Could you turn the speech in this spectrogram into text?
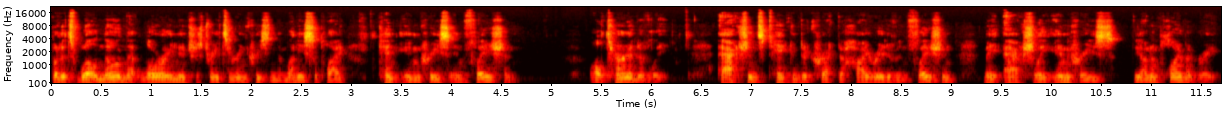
But it's well known that lowering interest rates or increasing the money supply can increase inflation. Alternatively, actions taken to correct a high rate of inflation may actually increase the unemployment rate.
